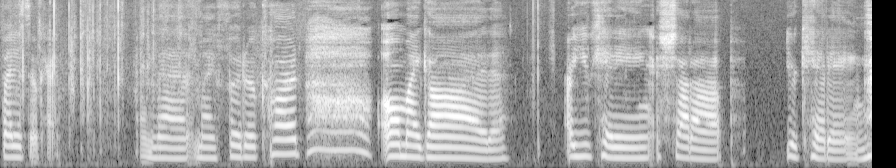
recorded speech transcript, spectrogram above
but it's okay. And then my photo card. Oh my god. Are you kidding? Shut up. You're kidding.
